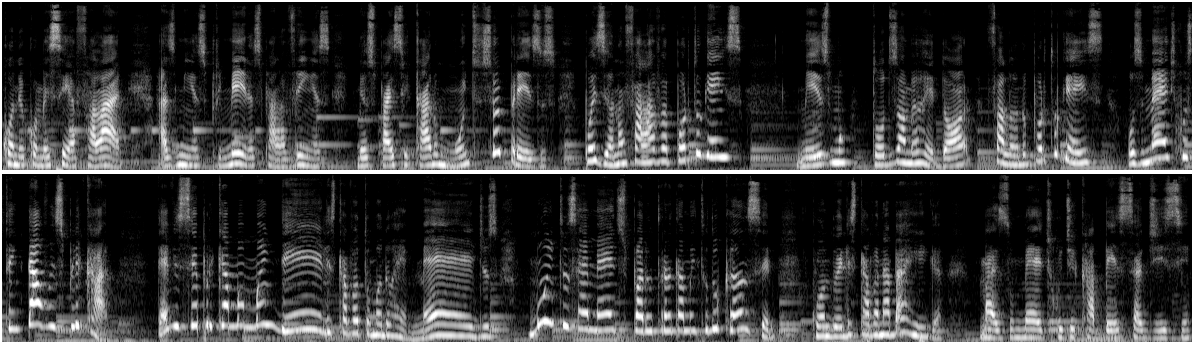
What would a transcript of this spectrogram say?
quando eu comecei a falar as minhas primeiras palavrinhas, meus pais ficaram muito surpresos, pois eu não falava português. Mesmo todos ao meu redor falando português, os médicos tentavam explicar. Deve ser porque a mamãe dele estava tomando remédios, muitos remédios para o tratamento do câncer, quando ele estava na barriga. Mas o médico de cabeça disse:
